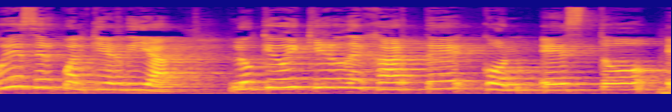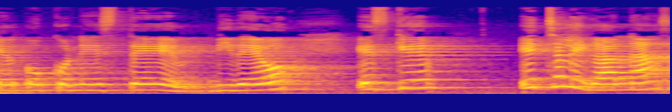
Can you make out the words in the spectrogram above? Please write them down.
puede ser cualquier día. Lo que hoy quiero dejarte con esto eh, o con este video es que échale ganas,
